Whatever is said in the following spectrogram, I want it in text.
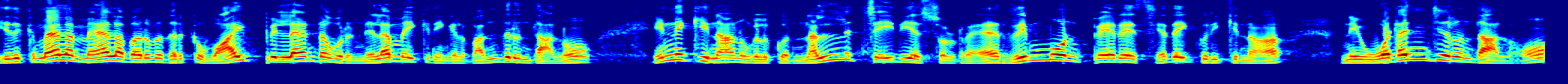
இதுக்கு மேலே மேலே வருவதற்கு வாய்ப்பில்லைன்ற ஒரு நிலைமைக்கு நீங்கள் வந்திருந்தாலும் இன்றைக்கி நான் உங்களுக்கு ஒரு நல்ல செய்தியை சொல்கிறேன் ரிம்மோன் பேரேஸ் எதை குறிக்கினா நீ உடைஞ்சிருந்தாலும்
